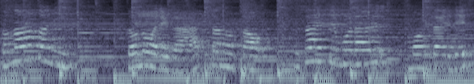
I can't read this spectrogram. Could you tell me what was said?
その後にどの絵があったのかをえてもらう問題です。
